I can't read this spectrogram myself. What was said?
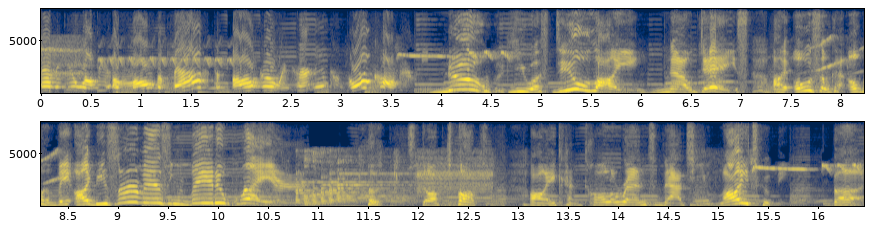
and you will be among the best returning to your country. No, you are still lying. Nowadays, I also can open VIP service in Video Player. Stop talking. I can tolerate that you lie to me, but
